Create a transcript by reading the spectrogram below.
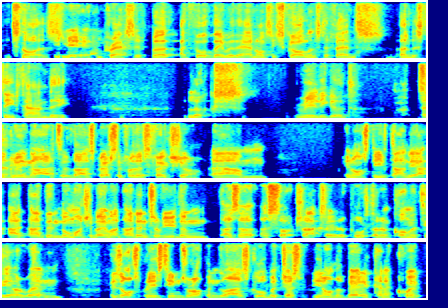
It's not as Yeah. impressive, but I thought they were there, and obviously Scotland's defence under Steve Tandy looks really good. It's a great narrative that, especially for this fixture. Um, you know, Steve Tandy, I, I, didn't know much about him. I'd, I'd interviewed him as a, a sort of trackside reporter and commentator when his Ospreys teams were up in Glasgow, but just, you know, the very kind of quick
